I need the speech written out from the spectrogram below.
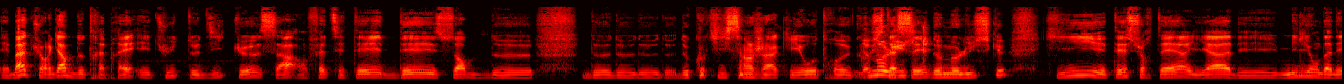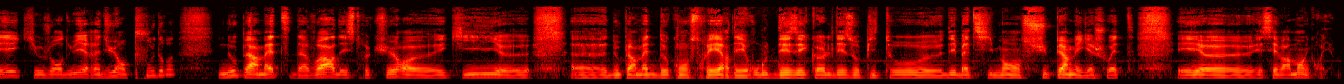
et eh bah ben, tu regardes de très près et tu te dis que ça, en fait, c'était des sortes de, de, de, de, de coquilles Saint-Jacques et autres crustacés, de mollusques, qui étaient sur Terre il y a des millions d'années et qui aujourd'hui, réduits en poudre, nous permettent d'avoir des structures euh, qui euh, euh, nous permettent de construire des routes, des écoles, des hôpitaux, des bâtiments super méga chouettes. Et, et c'est vraiment incroyable.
